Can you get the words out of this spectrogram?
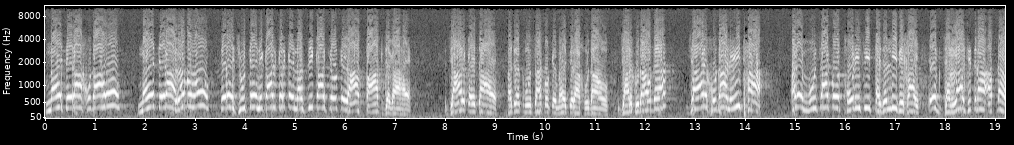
میں تیرا خدا ہوں، میں تیرا رب ہوں، تیرے جوتے نکال کر کے نزدیک آ، کیونکہ یہاں پاک جگہ ہے۔ جاڑ کہتا ہے، حضرت موسا کو کہ میں تیرا خدا ہوں۔ جاڑ خدا ہو گیا؟ جاڑ خدا نہیں تھا۔ ارے موسا کو تھوڑی سی تجلی دکھائے ایک ذرہ جتنا اپنا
